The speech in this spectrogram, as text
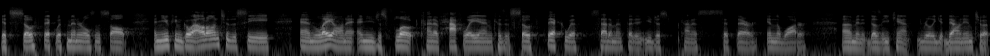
It's so thick with minerals and salt. And you can go out onto the sea and lay on it, and you just float kind of halfway in because it's so thick with sediment that it, you just kind of sit there in the water, um, and it doesn't. You can't really get down into it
